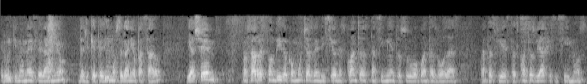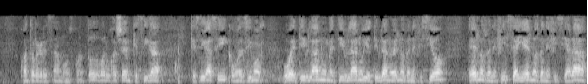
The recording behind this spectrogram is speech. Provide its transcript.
el último mes del año, del que pedimos el año pasado. Y Hashem nos ha respondido con muchas bendiciones. ¿Cuántos nacimientos hubo? ¿Cuántas bodas? ¿Cuántas fiestas? ¿Cuántos viajes hicimos? ¿Cuánto regresamos? ¿Cuánto? Todo Baruch Hashem, que siga, que siga así, como decimos, Lanu, Metib Lanu y Etib Lanu. Él nos benefició, Él nos beneficia y Él nos beneficiará.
